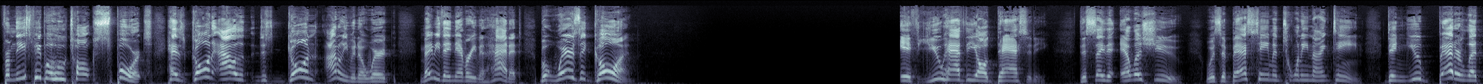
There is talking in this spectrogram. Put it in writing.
from these people who talk sports has gone out, just gone. I don't even know where. Maybe they never even had it, but where's it going? If you have the audacity to say that LSU was the best team in 2019, then you better let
